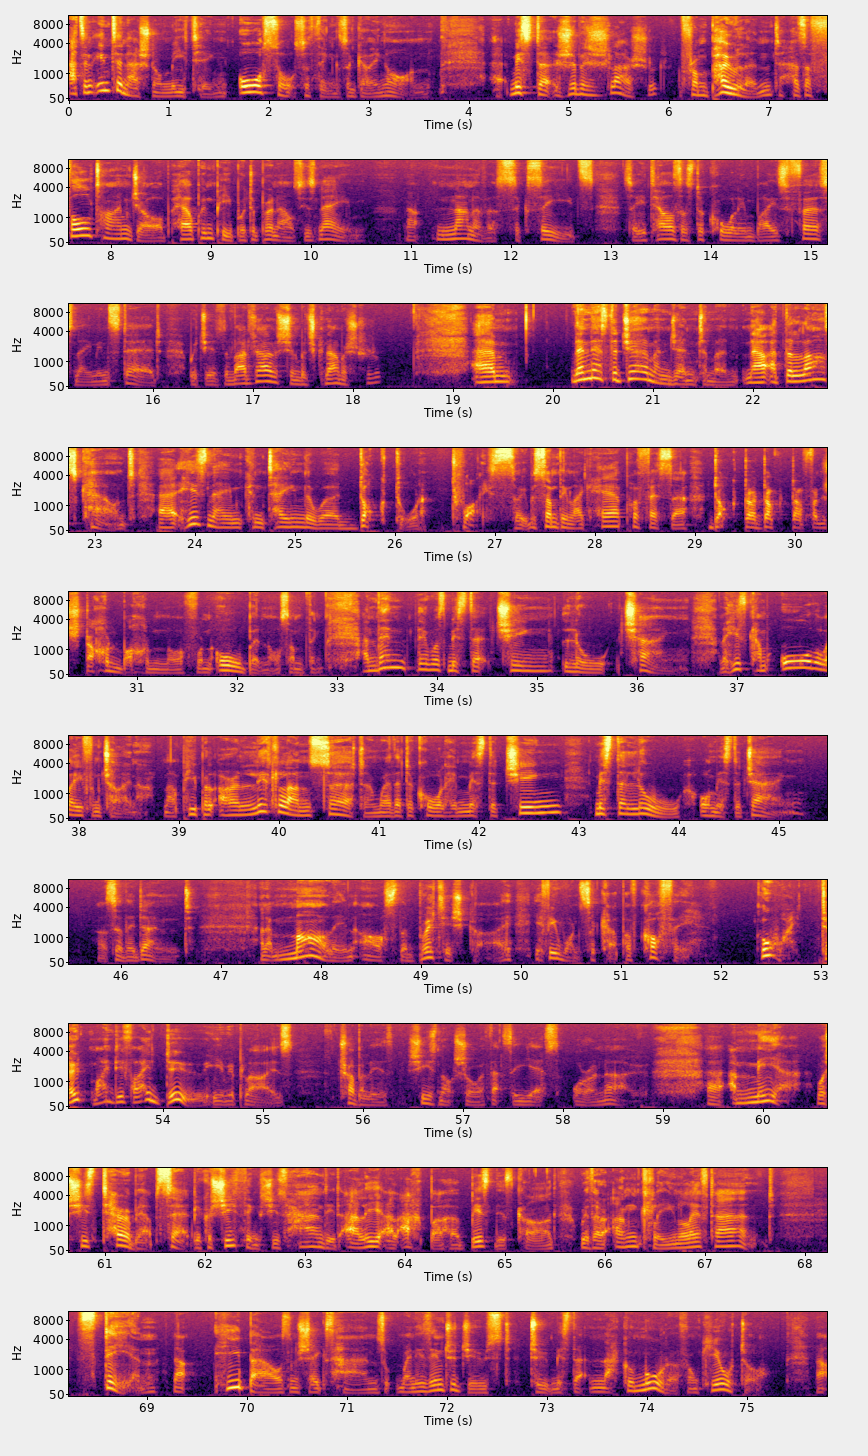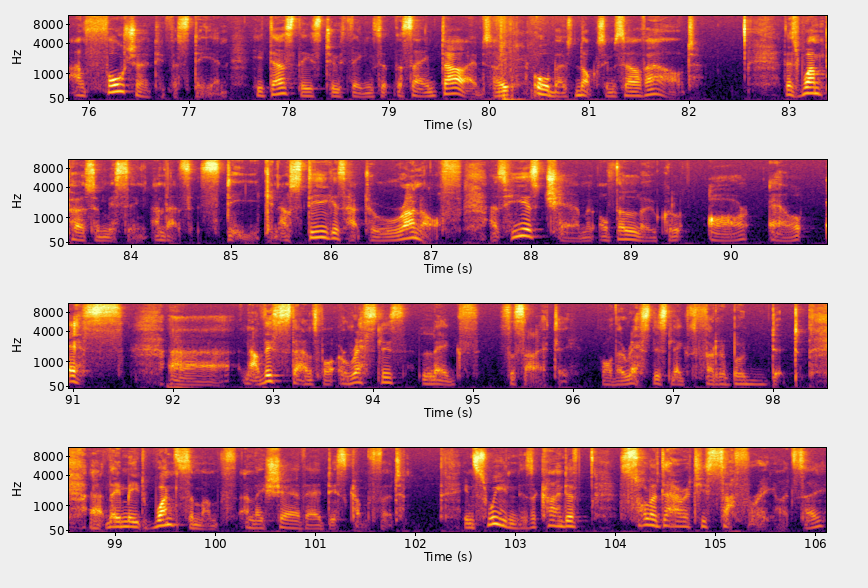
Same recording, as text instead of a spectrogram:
At an international meeting, all sorts of things are going on. Uh, Mr. Zbyszlaj from Poland has a full-time job helping people to pronounce his name. Now, none of us succeeds, so he tells us to call him by his first name instead, which is um, then there's the German gentleman. Now, at the last count, uh, his name contained the word doctor twice. So it was something like Herr Professor Dr. Dr. von Stochenbochen or von Oben or something. And then there was Mr. Ching Lu Chang. Now he's come all the way from China. Now people are a little uncertain whether to call him Mr. Ching, Mr. Lu, or Mr. Chang. Uh, so they don't. And Marlin asks the British guy if he wants a cup of coffee. Oh, I don't mind if I do, he replies. Trouble is, she's not sure if that's a yes or a no. Uh, and Mia, well, she's terribly upset because she thinks she's handed Ali Al Akbar her business card with her unclean left hand. Stian, now, he bows and shakes hands when he's introduced to Mr. Nakamura from Kyoto. Now, unfortunately for Stian, he does these two things at the same time, so he almost knocks himself out. There's one person missing, and that's Stieg. Now, Stieg has had to run off as he is chairman of the local RLS. Uh, now, this stands for Restless Legs Society, or the Restless Legs Förbundet. Uh, they meet once a month and they share their discomfort in Sweden is a kind of solidarity suffering, I'd say.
